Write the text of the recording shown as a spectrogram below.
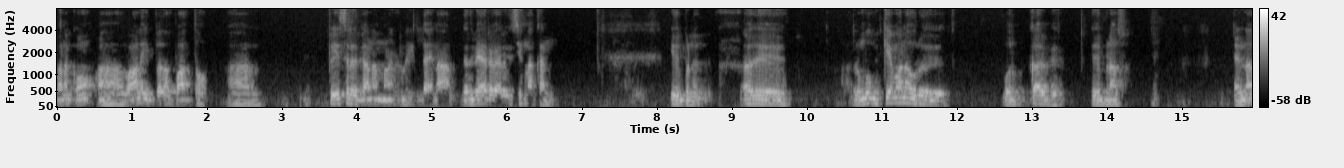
வணக்கம். வாழை இப்போ தான் பார்த்தோம். பேசுகிறதுக்கான பேசுறதுக்கான மனநிலை இல்லை. ஏன்னா அது வேற வேற விஷயம்லாம் கண் இது பண்ணுது. அது ரொம்ப முக்கியமான ஒரு ஒர்க்காக இருக்கு. இது இப்போ நான் ஏன்னா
